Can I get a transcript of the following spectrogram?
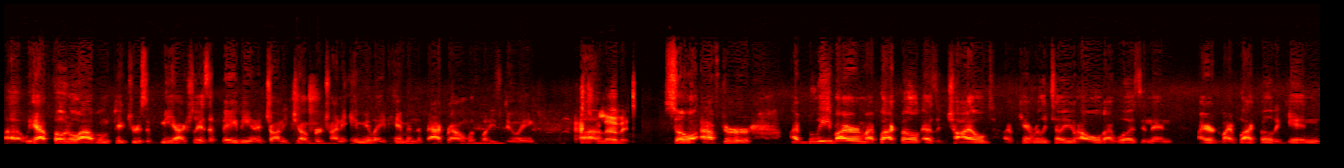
Uh, we have photo album pictures of me actually as a baby in a Johnny Jumper trying to emulate him in the background with what he's doing. I um, love it. So after, I believe I earned my black belt as a child. I can't really tell you how old I was. And then I earned my black belt again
